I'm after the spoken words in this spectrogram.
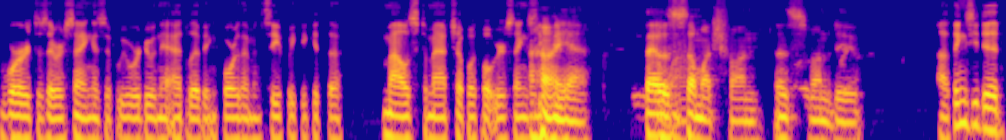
words as they were saying, as if we were doing the ad libbing for them, and see if we could get the mouths to match up with what we were saying. so Oh yeah, that was so much fun. That was fun to do. uh, things you did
